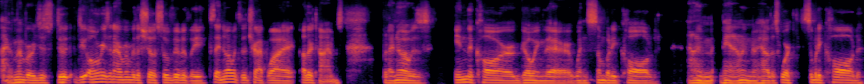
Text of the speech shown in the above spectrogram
I remember just the, the only reason I remember the show so vividly because I know I went to the Trappe Y other times, but I know I was in the car going there when somebody called. I don't man, I don't even know how this worked. Somebody called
